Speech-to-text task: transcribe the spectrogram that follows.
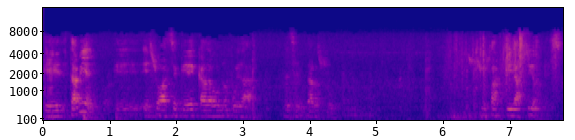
eh, está bien, porque eso hace que cada uno pueda presentar su, sus aspiraciones.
